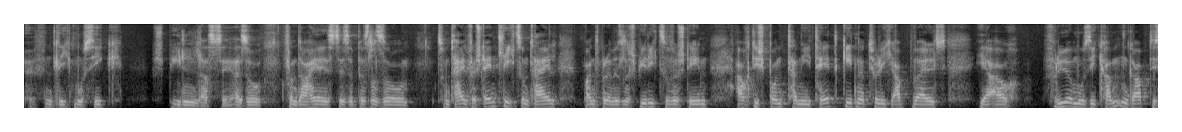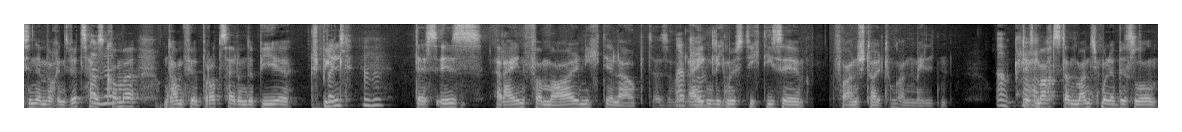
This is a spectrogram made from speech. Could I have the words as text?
öffentlich Musik spielen lasse. Also von daher ist es ein bisschen so zum Teil verständlich, zum Teil manchmal ein bisschen schwierig zu verstehen. Auch die Spontanität geht natürlich ab, weil es ja auch früher Musikanten gab, die sind einfach ins Wirtshaus mhm. gekommen und haben für Brotzeit und ein Bier gespielt. Mhm. Das ist rein formal nicht erlaubt. Also weil okay. eigentlich müsste ich diese Veranstaltung anmelden. Okay. Das macht es dann manchmal ein bisschen,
